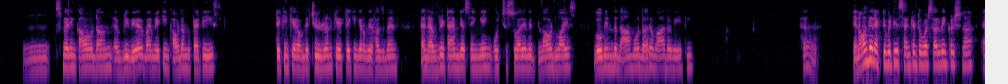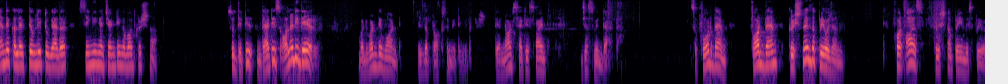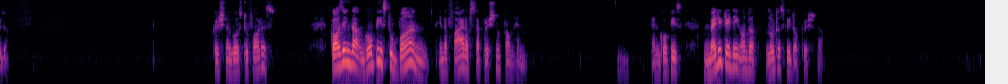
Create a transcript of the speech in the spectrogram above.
mm, smearing cow dung everywhere by making cow dung patties, taking care of the children, taking care of their husband, and every time they're singing Uchsware with loud voice, Govinda Damodara Madhaveti. Huh and all their activities centered towards serving Krishna and they collectively together singing and chanting about Krishna. So that is, that is already there. But what they want is the proximity with Krishna. They are not satisfied just with that. So for them, for them, Krishna is the Prayojan. For us, Krishna Prem is Prayojan. Krishna goes to forest causing the gopis to burn in the fire of separation from him. And gopis meditating on the lotus feet of Krishna.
